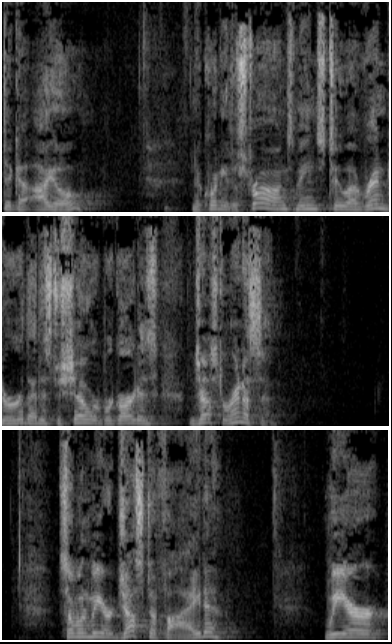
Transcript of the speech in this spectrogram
dikaio, and according to Strong's, means to uh, render, that is to show or regard as just or innocent. So when we are justified, we are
